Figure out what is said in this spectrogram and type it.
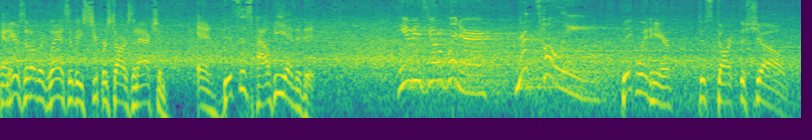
And here's another glance at these superstars in action. And this is how he ended it. Here is your winner, Natalya. Big win here to start the show.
